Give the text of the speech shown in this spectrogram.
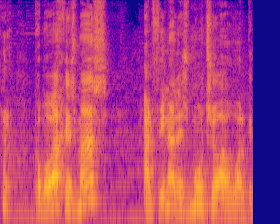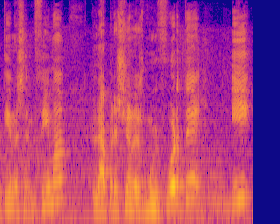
como bajes más, al final es mucho agua el que tienes encima, la presión es muy fuerte y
